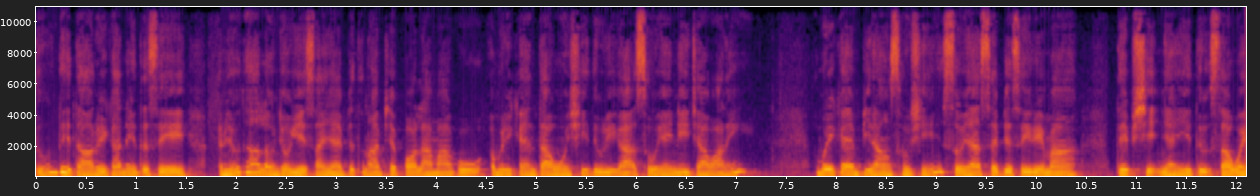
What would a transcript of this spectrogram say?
သူဒေတာတွေကနေသစေအမျိုးသားလုံခြုံရေးဆိုင်ရာပြဿနာဖြစ်ပေါ်လာမှာကိုအမေရိကန်တာဝန်ရှိသူတွေကအစိုးရိမ်နေကြပါတယ်။အမေရိကန်ပြည်ထောင်စုရှိဆိုရဆက်ပစ္စည်းတွေမှာဒေးဖြစ်ညံရည်သူစာဝဲ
